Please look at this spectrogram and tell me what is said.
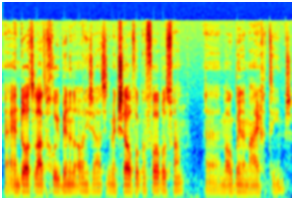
en door te laten groeien binnen de organisatie. Daar ben ik zelf ook een voorbeeld van, maar ook binnen mijn eigen teams.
